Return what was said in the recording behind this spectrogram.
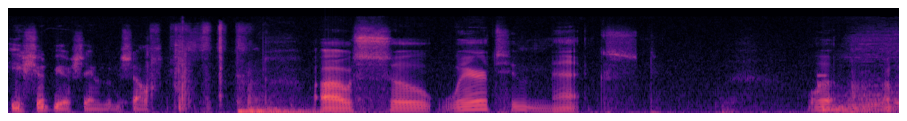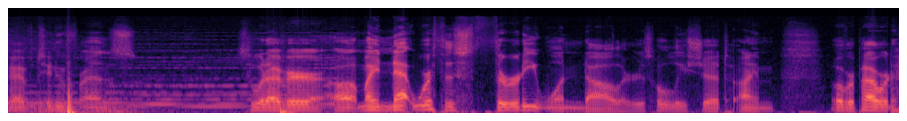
He should be ashamed of himself. Oh, so where to next? What? Okay, I have two new friends. So whatever. Uh, my net worth is thirty-one dollars. Holy shit! I'm overpowered.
